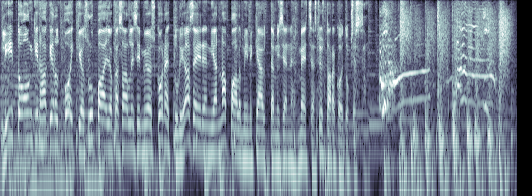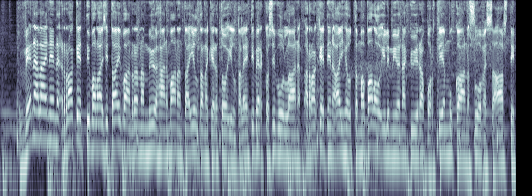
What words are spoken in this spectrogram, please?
Liitto onkin hakenut poikkeuslupaa, joka sallisi myös konetuliaseiden ja napalmin käyttämisen metsästystarkoituksessa. Venäläinen raketti valaisi taivaan rannan myöhään maanantai-iltana, kertoo Iltalehti verkkosivuillaan. Raketin aiheuttama valoilmiö näkyi raporttien mukaan Suomessa asti.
